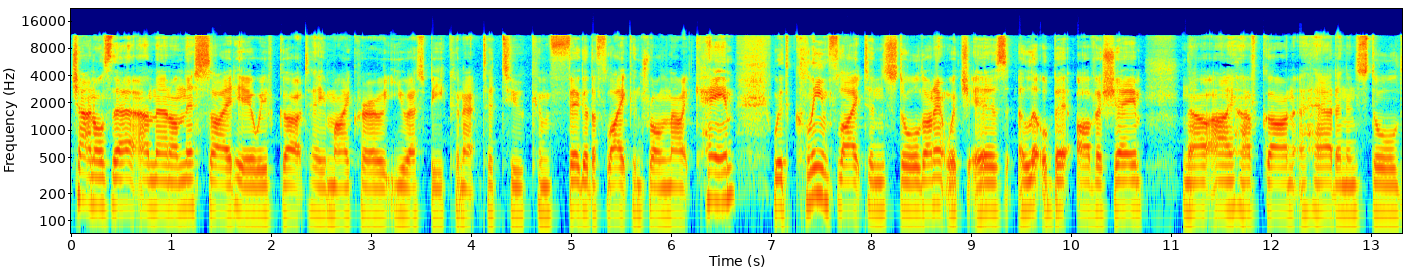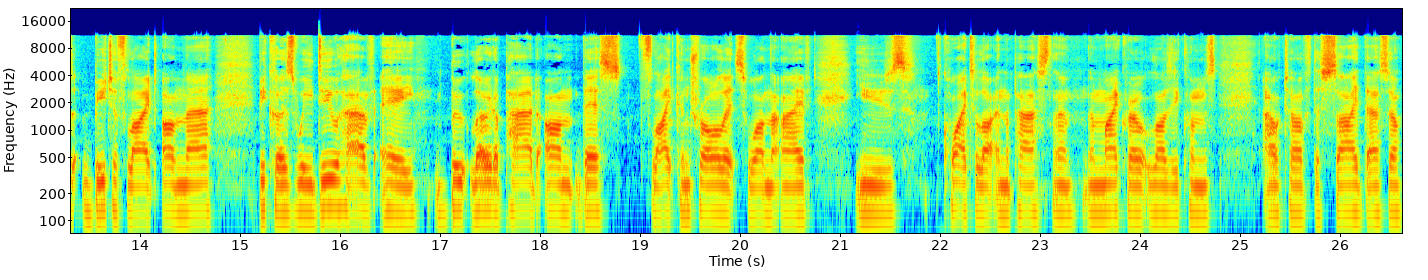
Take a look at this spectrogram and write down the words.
channels there. And then on this side here, we've got a micro USB connector to configure the flight control. Now it came with CleanFlight installed on it, which is a little bit of a shame. Now I have gone ahead and installed Betaflight on there because we do have a bootloader pad on this flight control. It's one that I've used quite a lot in the past. The, the micro Losi comes out of the side there. So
